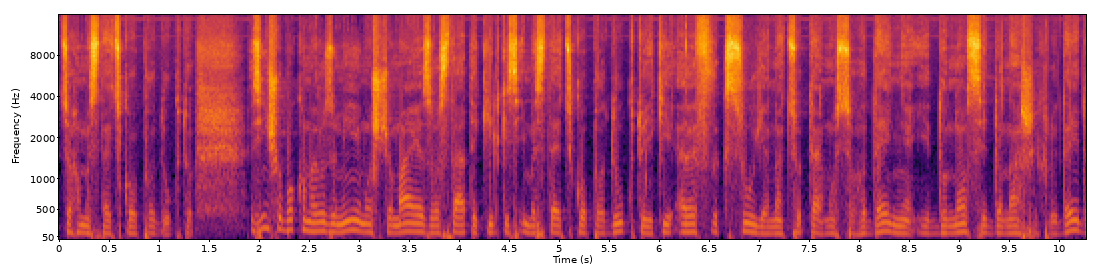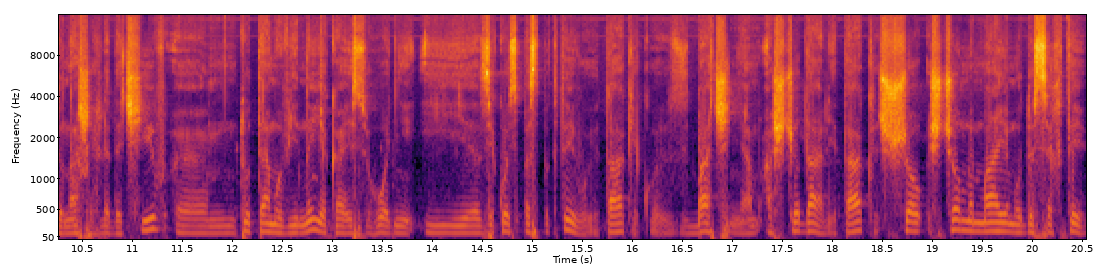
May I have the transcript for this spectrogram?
цього мистецького продукту. З іншого боку, ми розуміємо, що має зростати кількість і мистецького продукту, який рефлексує на цю тему сьогодення і доносить до наших людей, до наших глядачів е, ту тему війни, яка є сьогодні, і з якоюсь перспективою, так, якоюсь з баченням, а що далі, так, що, що ми маємо досягти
